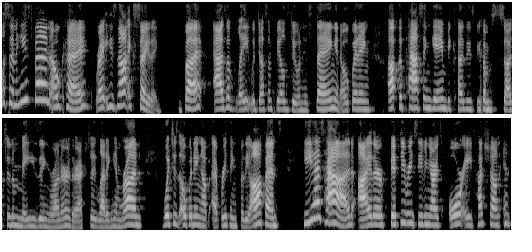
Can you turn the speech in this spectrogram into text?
Listen, he's been okay, right? He's not exciting, but as of late, with Justin Fields doing his thing and opening up the passing game because he's become such an amazing runner. They're actually letting him run, which is opening up everything for the offense. He has had either 50 receiving yards or a touchdown in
